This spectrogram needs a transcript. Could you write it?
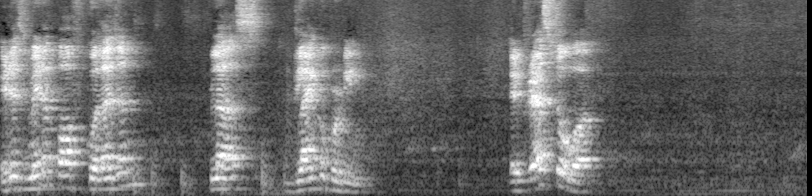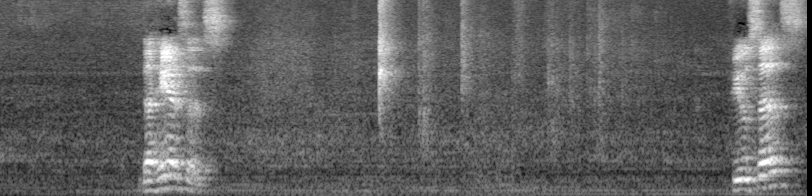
It is made up of collagen plus glycoprotein. It rests over the hair cells. Few cells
